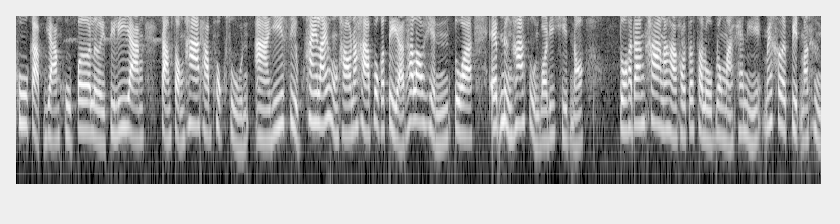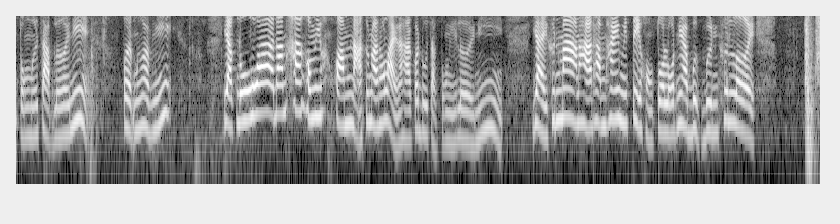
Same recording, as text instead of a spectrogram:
คู่กับยางคูเปอร์เลยซีรีส์ยาง 325ทับ60 R20 ไฮไลท์ของเขานะคะ ปกติอะถ้าเราเห็นตัว F150 Body Kit เนาะตัวด้านข้างนะคะ เขาจะสโลปลงมาแค่นี้ ไม่เคยปิดมาถึงตรงมือจับเลยนี่ เปิดมือแบบนี้ อยากรู้ว่าด้านข้างเขามีความหนาขึ้นมาเท่าไหร่นะคะ ก็ดูจากตรงนี้เลยนี่ ใหญ่ขึ้นมากนะคะทำให้มิติของตัวรถเนี่ยบึกบึนขึ้นเลย ท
